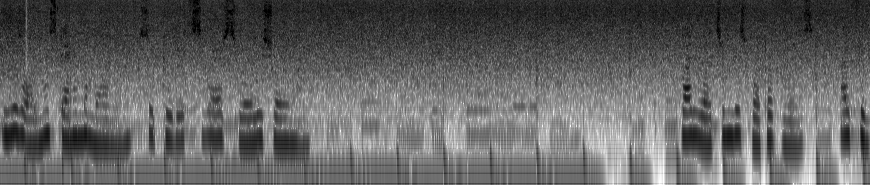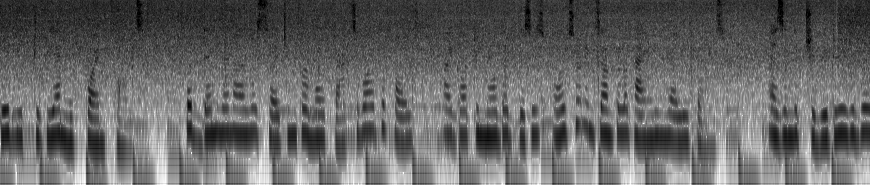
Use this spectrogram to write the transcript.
It was almost 10 in the morning, so tourists were slowly showing up. While watching these waterfalls, I figured it to be a Nook Point Falls. But then when I was searching for more facts about the falls, I got to know that this is also an example of Hanging Valley Falls, as in the tributary river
